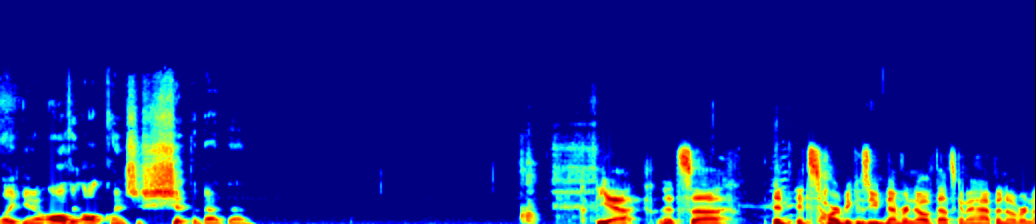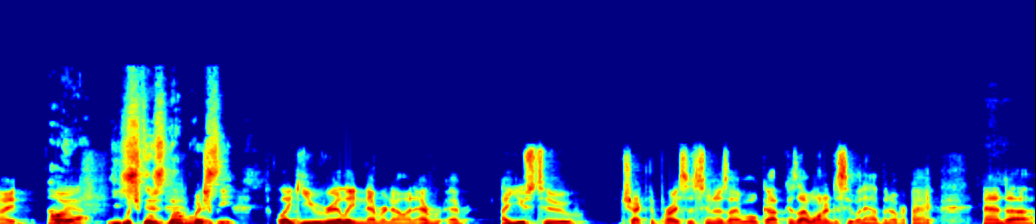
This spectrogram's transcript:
like you know all the altcoins just shit the bed then yeah it's uh it, it's hard because you'd never know if that's going to happen overnight oh um, yeah. You, which there's no mercy which, like you really never know. And ever, ever i used to check the price as soon as i woke up because i wanted to see what happened overnight. And uh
